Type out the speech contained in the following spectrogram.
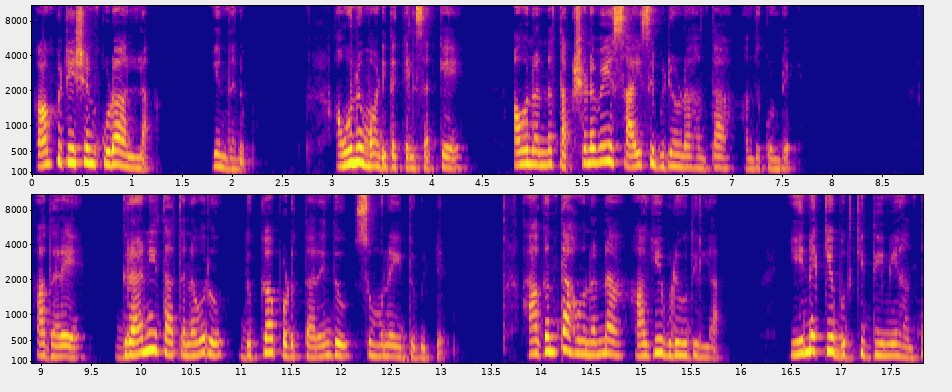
ಕಾಂಪಿಟೇಷನ್ ಕೂಡ ಅಲ್ಲ ಎಂದನು. ಅವನು ಮಾಡಿದ ಕೆಲಸಕ್ಕೆ ಅವನನ್ನು ತಕ್ಷಣವೇ ಸಾಯಿಸಿ ಬಿಡೋಣ ಅಂತ ಅಂದುಕೊಂಡೆ. ಆದರೆ ಗ್ರಾನಿ ತಾತನವರು ದುಃಖ ಪಡುತ್ತಾರೆಂದು ಸುಮ್ಮನೆ ಇದ್ದು ಬಿಟ್ಟೆ ಹಾಗಂತ ಅವನನ್ನು ಹಾಗೇ ಬಿಡುವುದಿಲ್ಲ. ಏನಕ್ಕೆ ಬದುಕಿದ್ದೀನಿ ಅಂತ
